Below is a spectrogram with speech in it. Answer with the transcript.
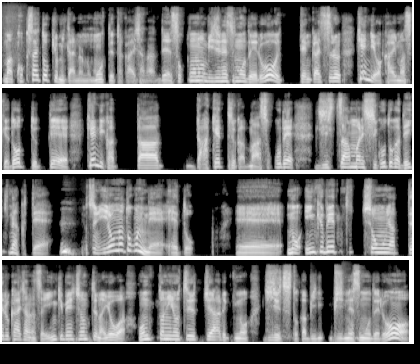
まあ、国際特許みたいなのを持ってた会社なんで、そこのビジネスモデルを展開する権利は買いますけどって言って、権利買っただけっていうか、まあそこで実質あんまり仕事ができなくて、うん。要するにいろんなところにね、えっ、と、えー、のインキュベーションをやってる会社なんですよ。インキュベーションっていうのは要は本当に四つ打ち歩きの技術とかビビジネスモデルを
